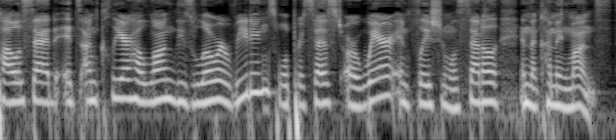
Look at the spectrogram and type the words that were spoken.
Powell said it's unclear how long these lower readings will persist or where inflation will settle in the coming months.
